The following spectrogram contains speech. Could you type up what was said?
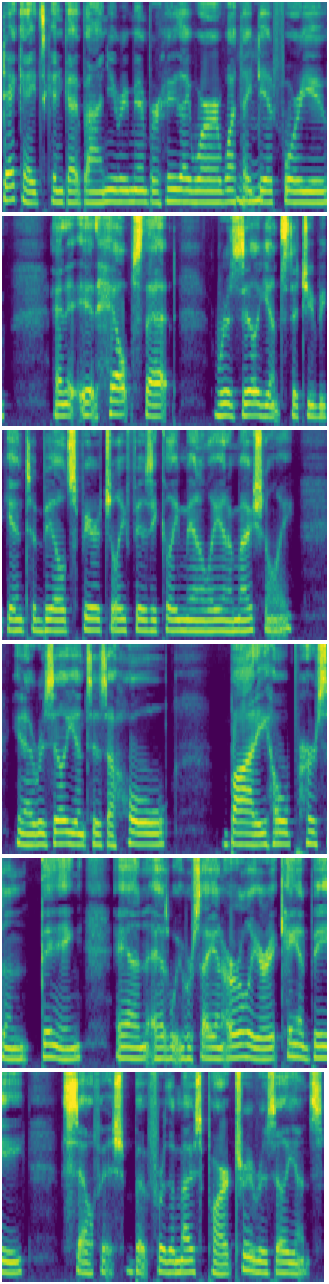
decades can go by and you remember who they were, what they mm-hmm. did for you and it, it helps that resilience that you begin to build spiritually, physically, mentally, and emotionally. You know, resilience is a whole body, whole person thing. And as we were saying earlier, it can be selfish, but for the most part, true resilience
